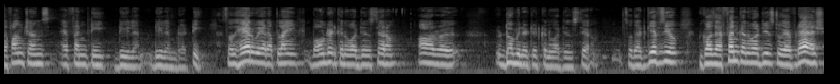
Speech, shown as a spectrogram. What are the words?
the functions f n t d, d lambda t. So, here we are applying bounded convergence theorem or uh, dominated convergence theorem. So, that gives you because f n converges to f dash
